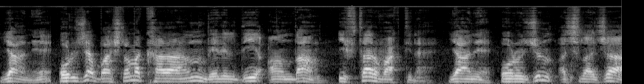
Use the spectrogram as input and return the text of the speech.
yani oruca başlama kararının verildiği andan iftar vaktine yani orucun açılacağı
